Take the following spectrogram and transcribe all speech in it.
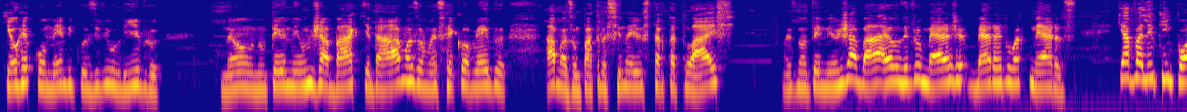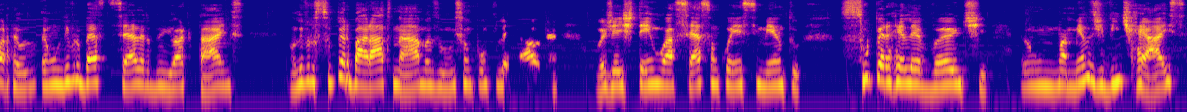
Que eu recomendo, inclusive, o livro. Não, não tenho nenhum jabá aqui da Amazon, mas recomendo. Amazon patrocina aí o Startup Life, mas não tem nenhum jabá. É o livro Matter, Matter What Matters, que avalia o que importa. É um livro best-seller do New York Times. É um livro super barato na Amazon, isso é um ponto legal, né? Hoje a gente tem o acesso a um conhecimento super relevante, um, a menos de 20 reais.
